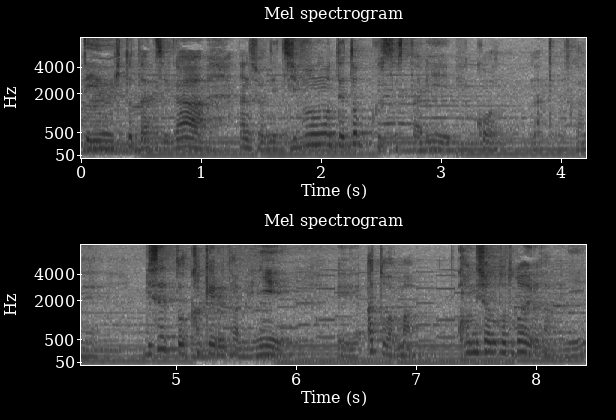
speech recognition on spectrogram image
ていう人たちがなんでしょうね自分をデトックスしたりこうなんていうんですかねリセットをかけるために、えー、あとはまあコンディションを整えるために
